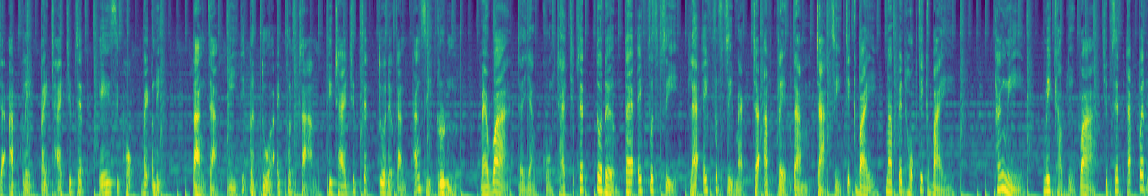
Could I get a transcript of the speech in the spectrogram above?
จะอัปเกรดไปใช้ชิปเซ็ต A16 Bionic ต่างจากปีที่เปิดตัว iPhone 13ที่ใช้ชิปเซ็ตตัวเดียวกันทั้ง 4 รุ่น แม้ว่าจะยังคงใช้ชิปเซ็ตตัวเดิม แต่ iPhone 14 และ iPhone 14 Max จะอัปเกรดดำจาก 4 GB มาเป็น 6 GB ทั้งนี้ มีข่าวลือว่าชิปเซ็ต Apple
